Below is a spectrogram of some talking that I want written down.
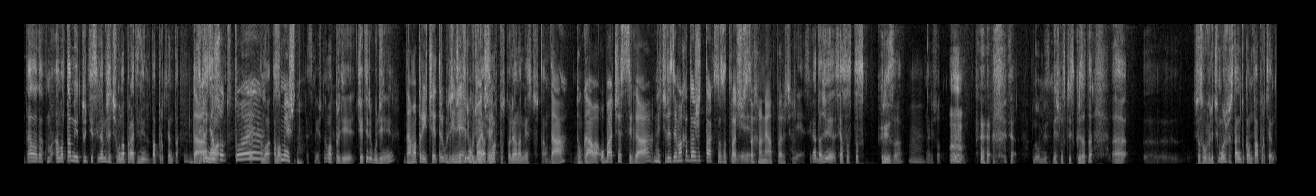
Да, да, да. Ама, ама там и той, те сега мисля, че го направят 1 или 2%. Да, Сега няма. защото то е Ама- ама- смешно. Е смешно, ама преди 4 години, Да, ма преди 4 преди години, 4 години аз обаче... вземах по 100 лева на месец там. Да, тогава, обаче сега не ти ли вземаха даже такса за това, че Не. ще съхраняват парите? Не, сега даже сега с тази криза, М. нали, защото сега, много ми е смешно с кризата, а, ще се увеличи, може би ще стане до към 2%.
